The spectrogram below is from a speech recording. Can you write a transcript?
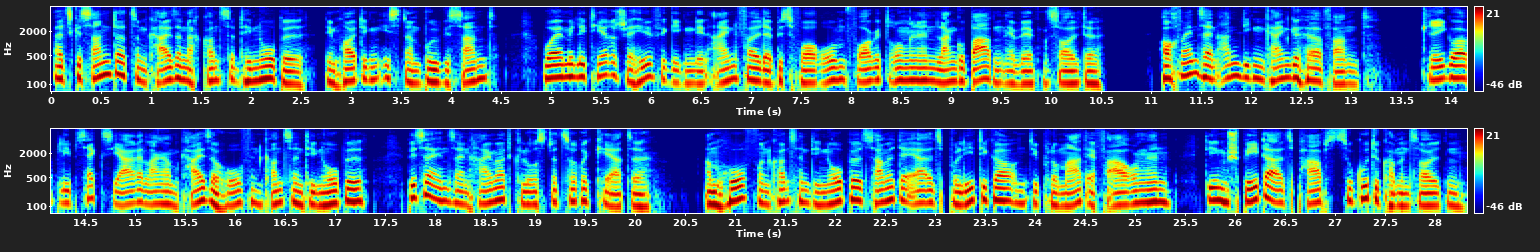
als Gesandter zum Kaiser nach Konstantinopel, dem heutigen Istanbul, gesandt, wo er militärische Hilfe gegen den Einfall der bis vor Rom vorgedrungenen Langobarden erwirken sollte. Auch wenn sein Anliegen kein Gehör fand. Gregor blieb sechs Jahre lang am Kaiserhof in Konstantinopel, bis er in sein Heimatkloster zurückkehrte. Am Hof von Konstantinopel sammelte er als Politiker und Diplomat Erfahrungen, die ihm später als Papst zugutekommen sollten.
